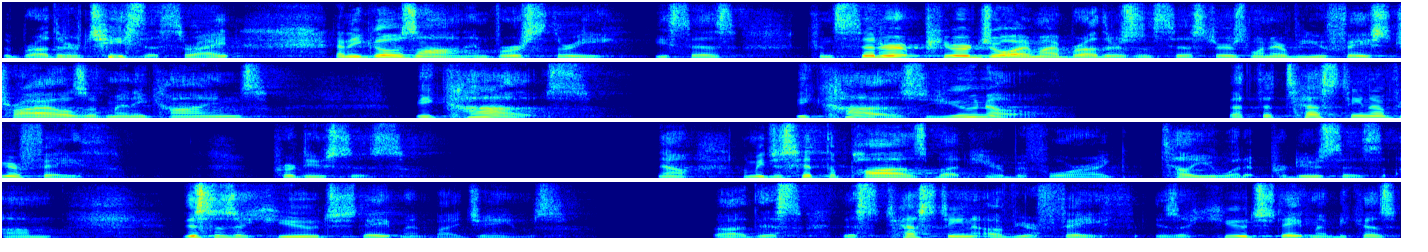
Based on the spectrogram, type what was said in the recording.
the brother of Jesus, right? And he goes on in verse 3. He says, Consider it pure joy, my brothers and sisters, whenever you face trials of many kinds, because, because you know that the testing of your faith produces. Now, let me just hit the pause button here before I tell you what it produces. Um, this is a huge statement by James. Uh, this, this testing of your faith is a huge statement because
